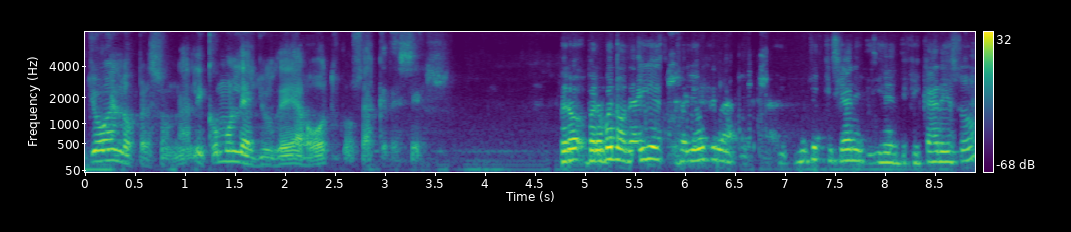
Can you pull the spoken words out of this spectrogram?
yo en lo personal y cómo le ayudé a otros a crecer? Pero, pero bueno, de ahí es, o sea, yo creo que muchos quisieran identificar eso,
